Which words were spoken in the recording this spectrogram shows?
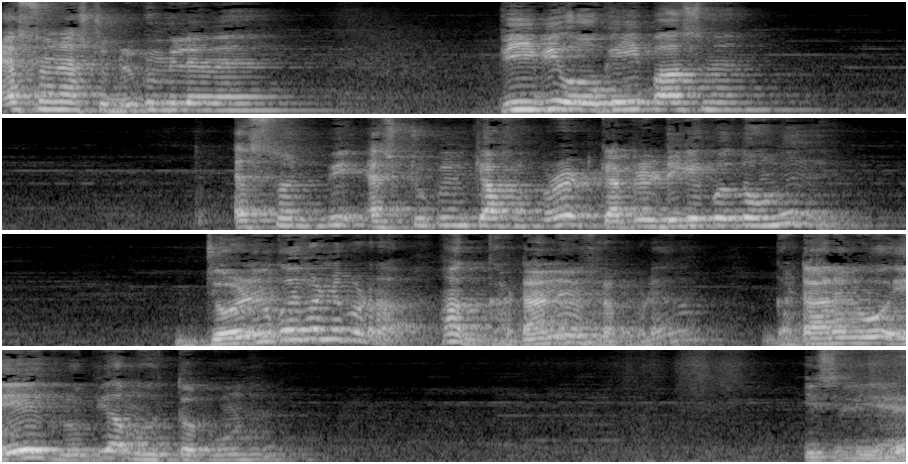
एस वन एस टू बिल्कुल मिले हुए हैं। पी भी हो गई पास में S one P S two P क्या फ़र्क पड़ रहा है? कैपिटल डी के कुल तो होंगे। जोड़ने में कोई फ़र्क नहीं पड़ रहा। हाँ घटाने में फ़र्क पड़ेगा। घटाने में वो एक रुपया महत्वपूर्ण है। इसलिए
